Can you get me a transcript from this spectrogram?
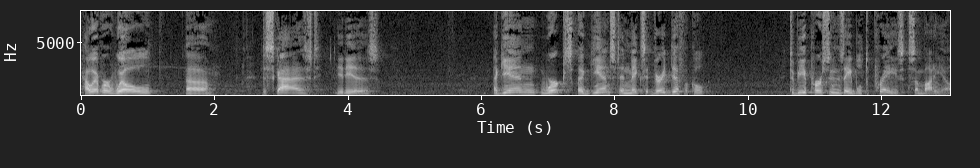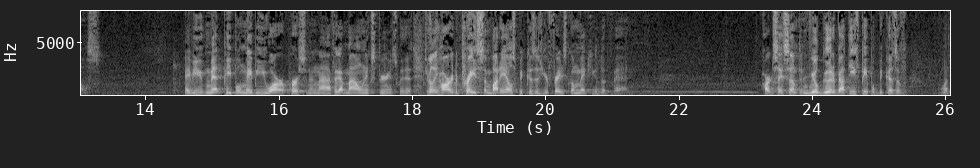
however well uh, disguised it is, again works against and makes it very difficult to be a person who's able to praise somebody else. Maybe you've met people, maybe you are a person, and I've got my own experience with this. It's really hard to praise somebody else because you're afraid it's going to make you look bad. Hard to say something real good about these people because of what?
